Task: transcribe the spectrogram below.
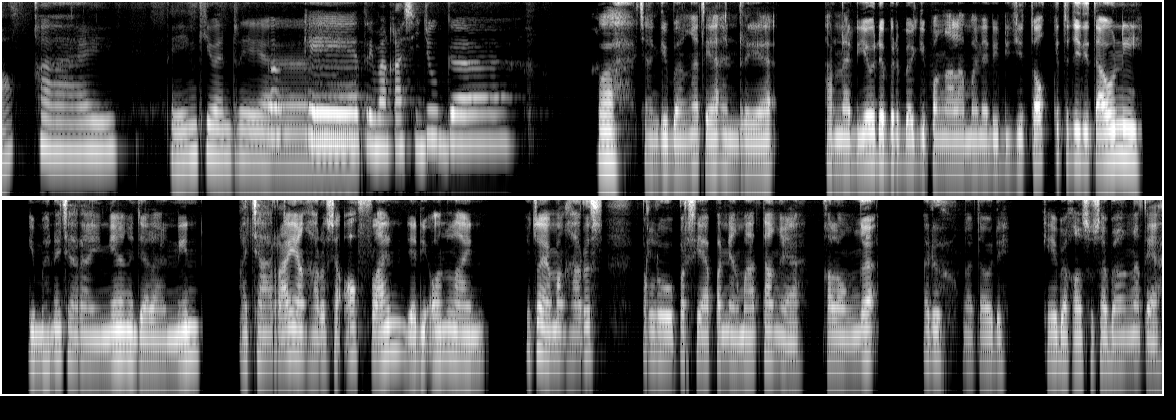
Oke. Thank you Andrea. Oke, terima kasih juga. Wah, canggih banget ya Andrea. Karena dia udah berbagi pengalamannya di Digitalk, kita jadi tahu nih gimana caranya ngejalanin acara yang harusnya offline jadi online. Itu emang harus perlu persiapan yang matang ya. Kalau enggak, aduh nggak tahu deh. Kayak bakal susah banget ya.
